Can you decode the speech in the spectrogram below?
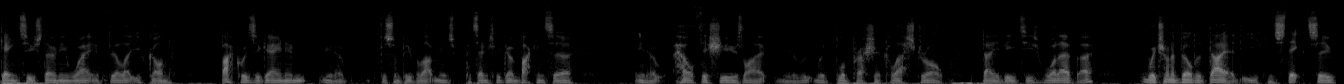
gain two stone in weight and feel like you've gone backwards again. And you know, for some people that means potentially going back into you know health issues like you know with, blood pressure, cholesterol, diabetes, whatever. We're trying to build a diet that you can stick to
